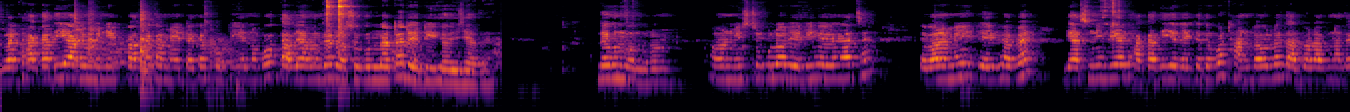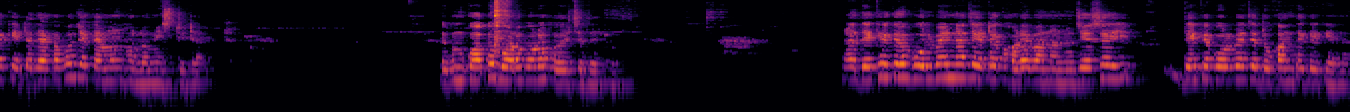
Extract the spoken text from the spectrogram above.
এবার ঢাকা দিয়ে আরও মিনিট পাঁচেক আমি এটাকে ফুটিয়ে নেব, তাহলে আমাদের রসগোল্লাটা রেডি হয়ে যাবে। দেখুন বন্ধুরা, আমার মিষ্টিগুলো রেডি হয়ে গেছে। এবার আমি এইভাবে গ্যাস নিভিয়ে ঢাকা দিয়ে রেখে দেবো। ঠান্ডা হলে তারপর আপনাদের কেটে দেখাবো যে কেমন হলো মিষ্টিটা। দেখুন কত বড় বড় হয়েছে, দেখুন। আর দেখে কেউ বলবেই না যে এটা ঘরে বানানো, যে সেই দেখে বলবে যে দোকান থেকে কেনা।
